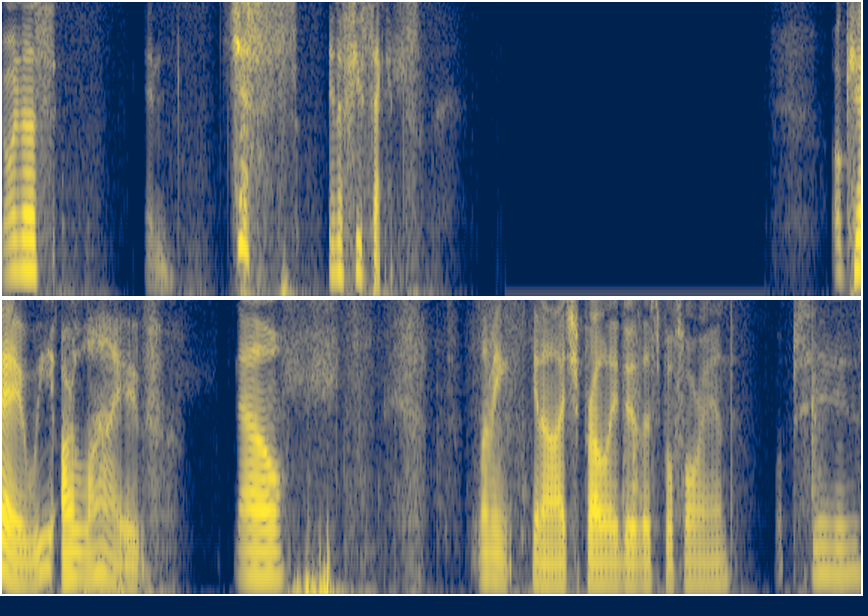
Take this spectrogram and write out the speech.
join us in just in a few seconds. Okay, we are live. Now, let me, you know, I should probably do this beforehand. Whoopsies.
